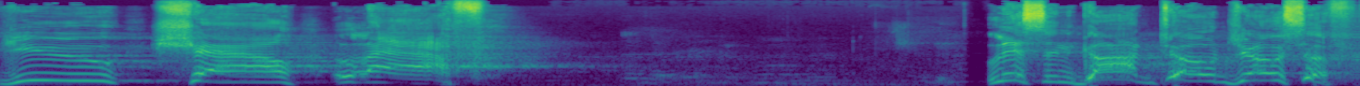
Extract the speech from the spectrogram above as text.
you shall laugh. Listen, God told Joseph,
